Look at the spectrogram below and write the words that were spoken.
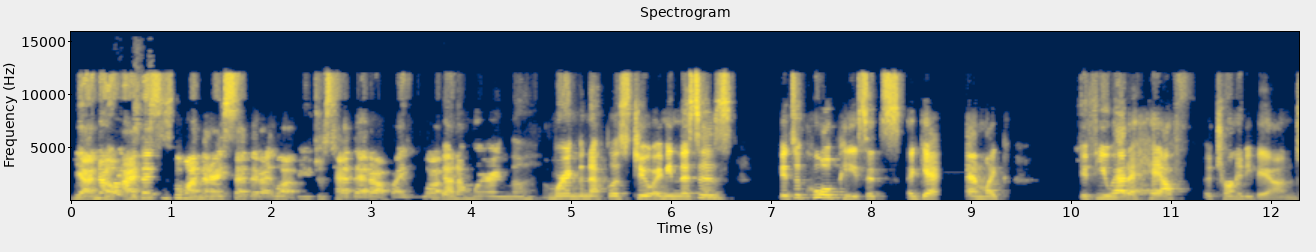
yeah. No, I, this is the one that I said that I love. You just had that up. I love Yeah, and it. I'm wearing the I'm wearing the necklace too. I mean, this is it's a cool piece. It's again like if you had a half eternity band,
